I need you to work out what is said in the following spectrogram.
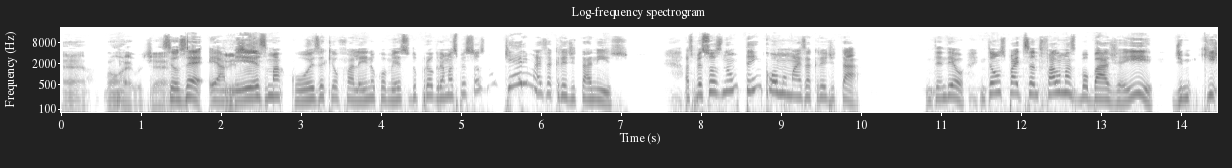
É, bom, Herbert, é. Seu Zé, é a Triste. mesma coisa que eu falei no começo do programa. As pessoas não querem mais acreditar nisso. As pessoas não têm como mais acreditar. Entendeu? Então os pais de santo falam umas bobagens aí de que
